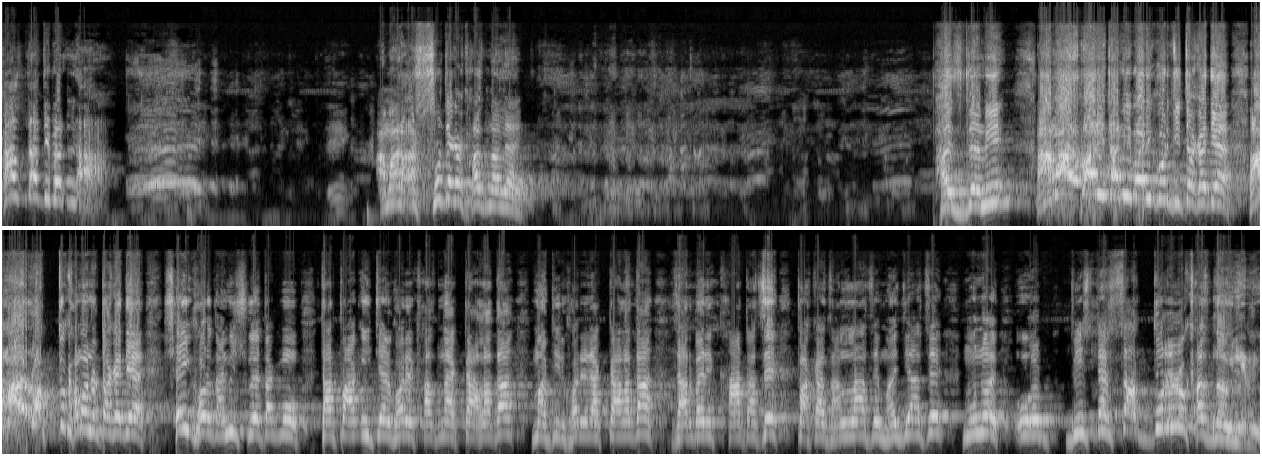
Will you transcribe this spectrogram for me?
খাজনা দিবেন না। আমার আটশো টাকা খাজনা নেয়। ফাজলামি, আমার বাড়িতে আমি বাড়ি করছি টাকা দিয়ে, আমার রক্ত খামানো টাকা দিয়ে, সেই ঘরত আমি শুয়ে থাকব। তার পা ইটের ঘরের খাজনা একটা আলাদা, মাটির ঘরের একটা আলাদা, যার বাড়ির খাট আছে, পাকা জানলা আছে, মাঝে আছে, মনে হয় ওর বিছনার চাদরেরও খাজনা হইলেবি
